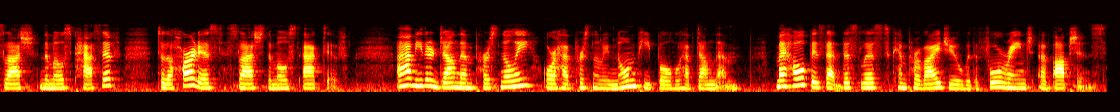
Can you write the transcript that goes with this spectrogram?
slash the most passive to the hardest slash the most active. I have either done them personally or have personally known people who have done them. My hope is that this list can provide you with a full range of options.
